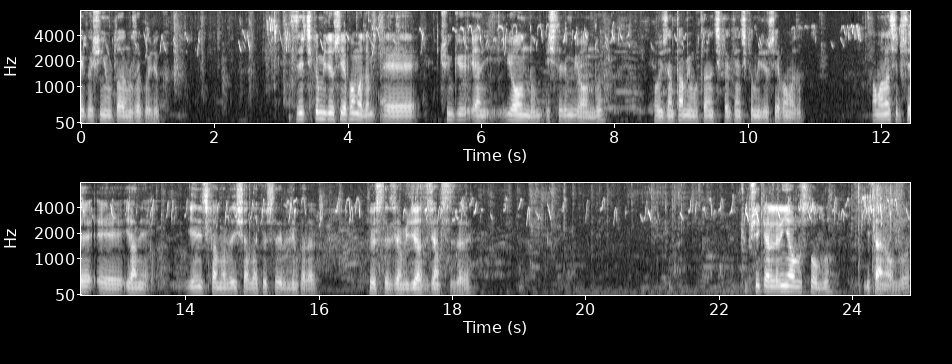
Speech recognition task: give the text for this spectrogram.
Cüce koşun yumurtalarımıza koyduk. Size çıkım videosu yapamadım. Ee, çünkü yani yoğundum. işlerim yoğundu. O yüzden tam yumurtalarını çıkarken çıkım videosu yapamadım. Ama nasipse e, yani yeni çıkanları da inşallah gösterebildiğim kadar göstereceğim. Video atacağım sizlere. Küp şekerlerin yavrusu da oldu. Bir tane oldu.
